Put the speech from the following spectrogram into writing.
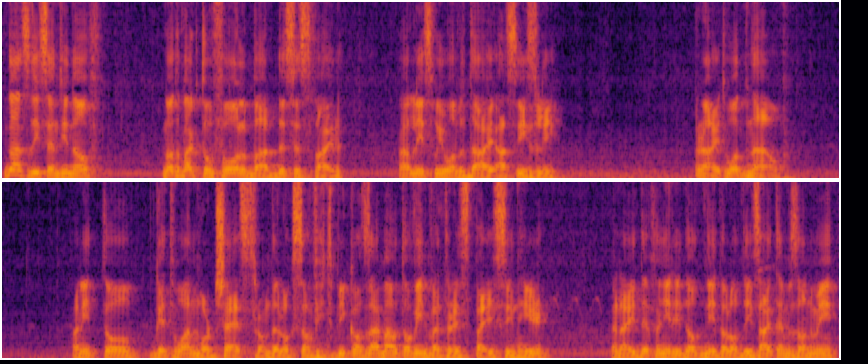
That's decent enough. Not back to full, but this is fine. At least we won't die as easily. Right, what now? I need to get one more chest from the looks of it, because I'm out of inventory space in here. And I definitely don't need all of these items on me.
